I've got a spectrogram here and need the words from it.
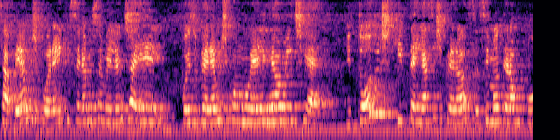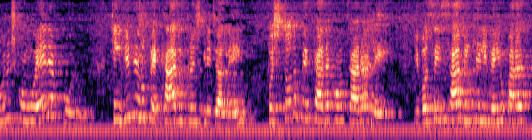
Sabemos, porém, que seremos semelhantes a Ele, pois o veremos como Ele realmente é. E todos que têm essa esperança se manterão puros como Ele é puro. Quem vive no pecado transgride a lei, pois todo pecado é contrário à lei. E vocês sabem que Ele veio para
